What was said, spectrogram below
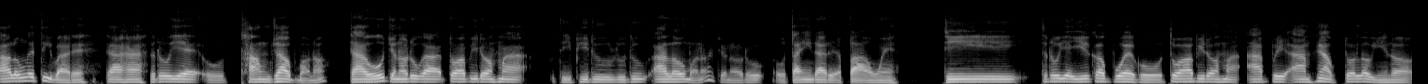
အားလုံးလည်းသိပါတယ်ဒါဟာသူတို့ရဲ့ဟိုထောင်ချောက်ပေါ့နော် ဒါကိုကျွန်တော်တို့ကတွားပြီးတော့မှဒီဖီဒူလူထုအားလုံးပေါ့နော်ကျွန်တော်တို့ဟိုတိုင်းရင်းသားတွေအပါအဝင်ဒီသူတို့ရဲ့ရွေးကောက်ပွဲကိုတွားပြီးတော့မှအားပေးအားမြောက်တွားလို့ရင်တော့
